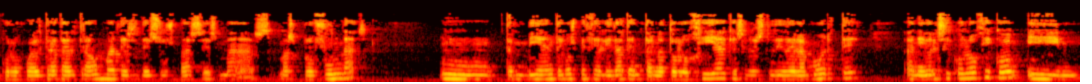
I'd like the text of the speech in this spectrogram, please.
con lo cual trata el trauma desde sus bases más, más profundas. Mm, también tengo especialidad en tanatología, que es el estudio de la muerte a nivel psicológico y,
